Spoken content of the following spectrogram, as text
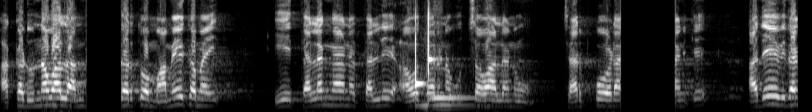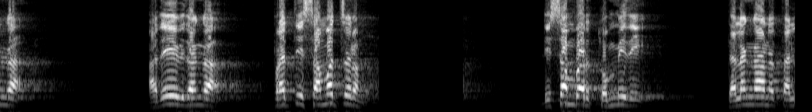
అక్కడ ఉన్న వాళ్ళందరితో మమేకమై ఈ తెలంగాణ తల్లి అవతరణ ఉత్సవాలను జరుపుకోవడానికి అదేవిధంగా అదేవిధంగా ప్రతి సంవత్సరం డిసెంబర్ తొమ్మిది తెలంగాణ తల్లి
